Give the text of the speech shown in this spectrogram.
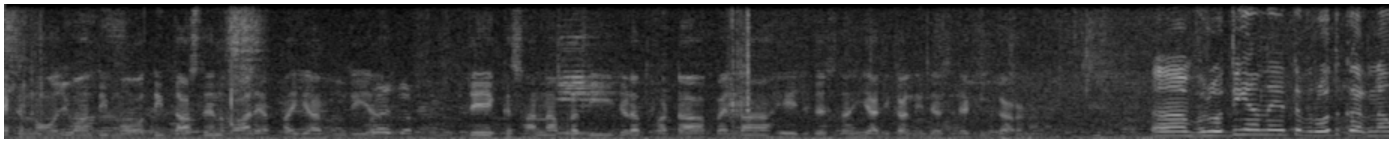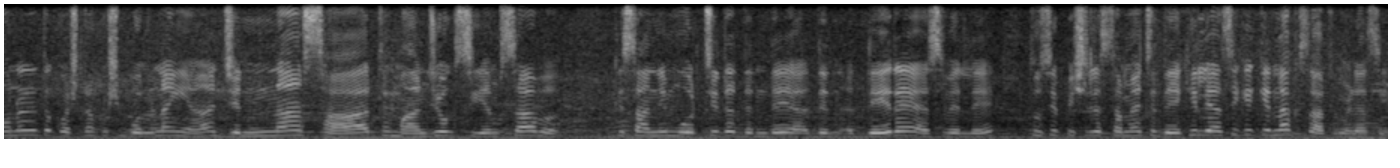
ਇੱਕ ਨੌਜਵਾਨ ਦੀ ਮੌਤ ਦੀ 10 ਦਿਨ ਬਾਅਦ ਐਫ ਆਈ ਆਰ ਹੁੰਦੀ ਆ। ਤੇ ਕਿਸਾਨਾਂ ਪ੍ਰਤੀ ਜਿਹੜਾ ਤੁਹਾਡਾ ਪਹਿਲਾਂ ਹੇਜ ਦਿਸਦਾ ਸੀ ਅੱਜ ਕੱਲ੍ਹ ਨਹੀਂ ਦਿਸਦਾ ਕੀ ਕਾਰਨ ਆ? ਵਿਰੋਧੀਆਂ ਨੇ ਤਾਂ ਵਿਰੋਧ ਕਰਨਾ ਉਹਨਾਂ ਨੇ ਤਾਂ ਕੁਛ ਨਾ ਕੁਛ ਬੋਲਣਾ ਹੀ ਆ। ਜਿੰਨਾ ਸਾਥ ਮਾਨਯੋਗ ਸੀਐਮ ਸਾਹਿਬ ਕਿਸਾਨੀ ਮੋਰਚੇ ਦਾ ਦਿੰਦੇ ਆ ਦਿਨ- ਦੇ ਰਿਹਾ ਇਸ ਵੇਲੇ। ਤੁਸੀਂ ਪਿਛਲੇ ਸਮੇਂ 'ਚ ਦੇਖ ਹੀ ਲਿਆ ਸੀ ਕਿ ਕਿੰਨਾ ਕੁ ਸਾਥ ਮਿਲਿਆ ਸੀ।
